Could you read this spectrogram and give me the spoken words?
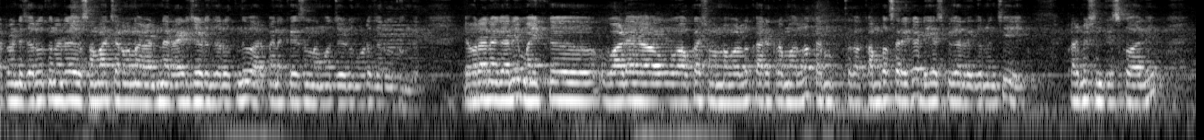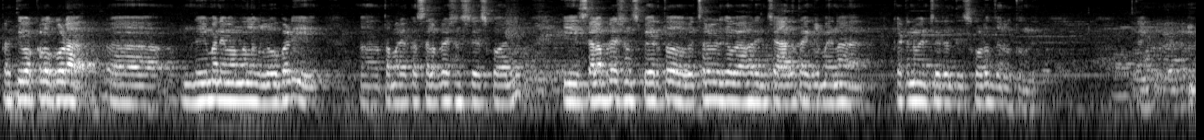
అటువంటి జరుగుతున్నట్టు సమాచారం ఉన్న వెంటనే రైడ్ చేయడం జరుగుతుంది. వారిపైన కేసులు నమోదు చేయడం కూడా జరుగుతుంది. ఎవరైనా కానీ మైక్ వాడే అవకాశం ఉన్నవాళ్ళు కార్యక్రమాల్లో కంపల్సరీగా డిఎస్పీ గారి దగ్గర నుంచి పర్మిషన్ తీసుకోవాలి. ప్రతి ఒక్కరు కూడా నియమ నిబంధనలకు లోబడి తమ యొక్క సెలబ్రేషన్స్ చేసుకోవాలి. ఈ సెలబ్రేషన్స్ పేరుతో విచ్చలవిడిగా వ్యవహరించే ఆగతాయికమైన కఠినమైన చర్యలు తీసుకోవడం జరుగుతుంది. థ్యాంక్ యూ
